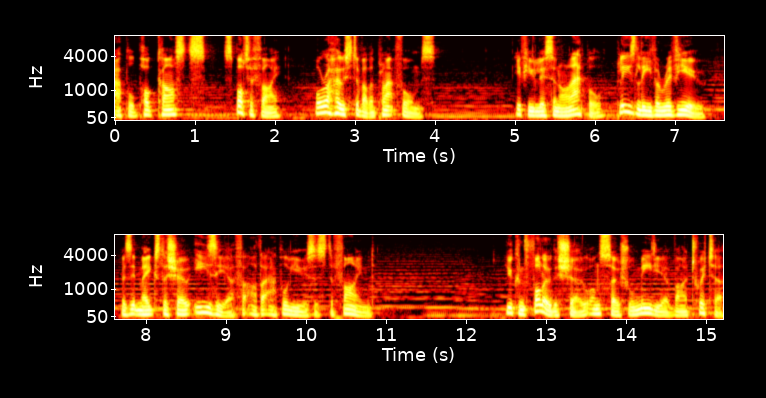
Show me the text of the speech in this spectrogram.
Apple Podcasts, Spotify, or a host of other platforms. If you listen on Apple, please leave a review as it makes the show easier for other Apple users to find. You can follow the show on social media via Twitter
